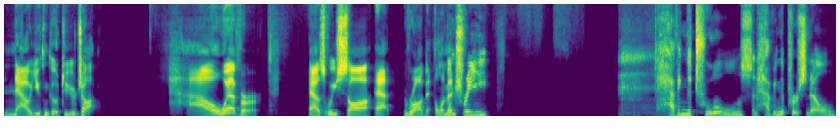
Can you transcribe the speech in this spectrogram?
now you can go do your job. However, as we saw at Robb Elementary, having the tools and having the personnel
